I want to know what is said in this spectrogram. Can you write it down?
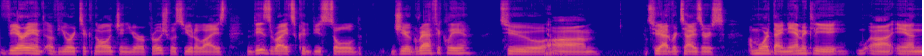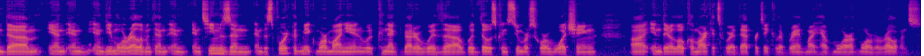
variant of your technology and your approach was utilized, these rights could be sold geographically to yeah. um, to advertisers more dynamically uh, and, um, and and and be more relevant and, and, and teams and, and the sport could make more money and would connect better with uh, with those consumers who are watching uh, in their local markets where that particular brand might have more more of a relevance.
